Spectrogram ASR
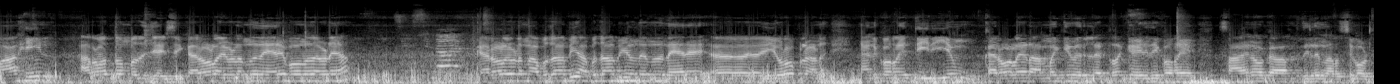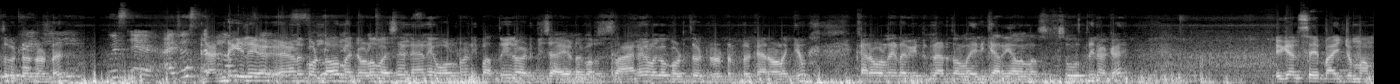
മാഹീൻ അറുപത്തൊമ്പത് ജേഴ്സി. കരോള ഇവിടെ നിന്ന് നേരെ പോകുന്നത് എവിടെയാ? 69 കരോള ഇവിടെ നിന്ന് അബുദാബി അബുദാബിയിൽ നിന്ന് നേരെ യൂറോപ്പിലാണ്. ഞാൻ കുറെ തിരിയും കരോളയുടെ അമ്മയ്ക്കും ഒരു ലെറ്ററൊക്കെ എഴുതി കുറെ സാധനമൊക്കെ ഇതിൽ നിറച്ച് കൊടുത്തു വിട്ടിട്ടുണ്ട്. രണ്ട് കിലോ ആണ് കൊണ്ടുപോകാൻ പറ്റുള്ളൂ. പക്ഷെ ഞാൻ ഓൾറെഡി പത്ത് കിലോ അടുപ്പിച്ച് ആയിട്ടോ കുറച്ച് സാധനങ്ങളൊക്കെ കൊടുത്തു വിട്ടിട്ടുണ്ട് കരോളയ്ക്കും. കരോളയുടെ വീട്ടിന്റെ അടുത്തുള്ള എനിക്കറിയാവുന്ന സുഹൃത്തിനൊക്കെ. You can say bye to mum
